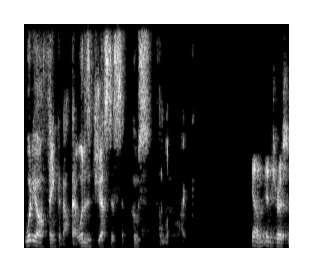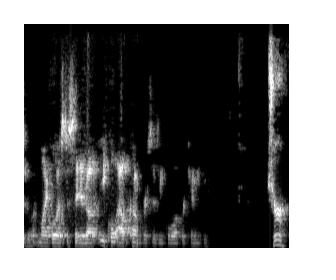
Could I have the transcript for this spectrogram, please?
what do y'all think about that? What is justice supposed to look like? Yeah, I'm interested in what Michael has to say about equal outcome versus equal opportunity. Sure.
